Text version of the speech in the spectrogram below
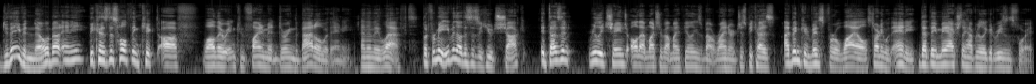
Do they even know about Annie? Because this whole thing kicked off while they were in confinement during the battle with Annie, and then they left. But for me, even though this is a huge shock, it doesn't really change all that much about my feelings about Reiner just because I've been convinced for a while, starting with Annie, that they may actually have really good reasons for it.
